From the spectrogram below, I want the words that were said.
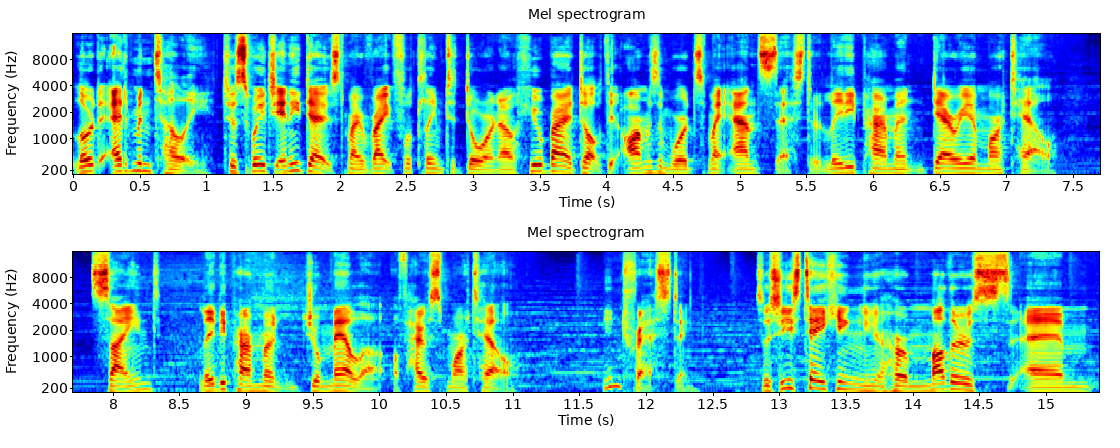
Lord Edmund Tully, to assuage any doubts to my rightful claim to Dorne, I will hereby adopt the arms and words of my ancestor, Lady Paramount Daria Martell. Signed, Lady Paramount Jomela of House Martell. Interesting. So she's taking her mother's um,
